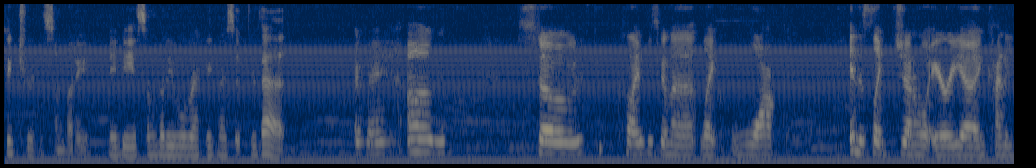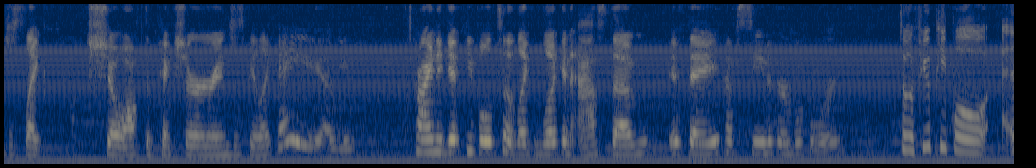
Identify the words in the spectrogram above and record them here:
picture to somebody? Maybe somebody will recognize it through that. Okay. Um. So Calliope's gonna like walk in this like general area and kind of just like show off the picture and just be like, "Hey, I mean," trying to get people to like look and ask them if they have seen her before. So a few people, uh,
